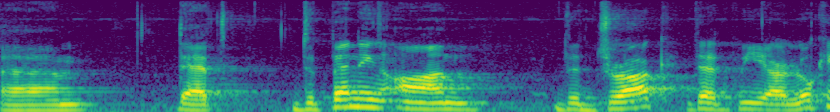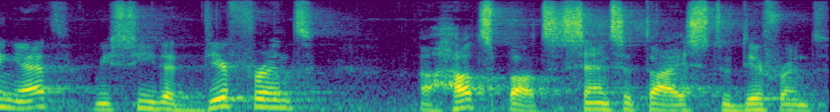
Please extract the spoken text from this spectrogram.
Um, that depending on the drug that we are looking at, we see that different uh, hotspots sensitize to different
